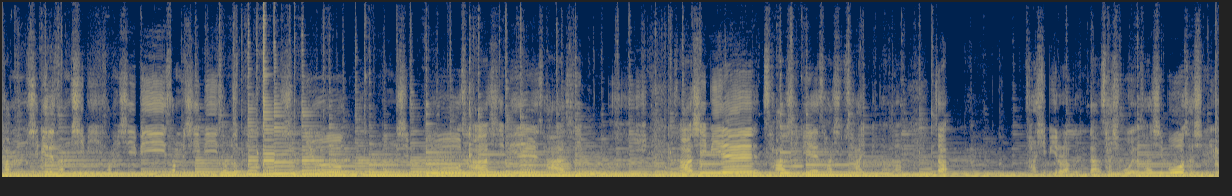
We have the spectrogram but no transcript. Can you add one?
31에 32 32 32 36 36 39 41 42 42에 42에 42 일어났거든요. 45에요 45 46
